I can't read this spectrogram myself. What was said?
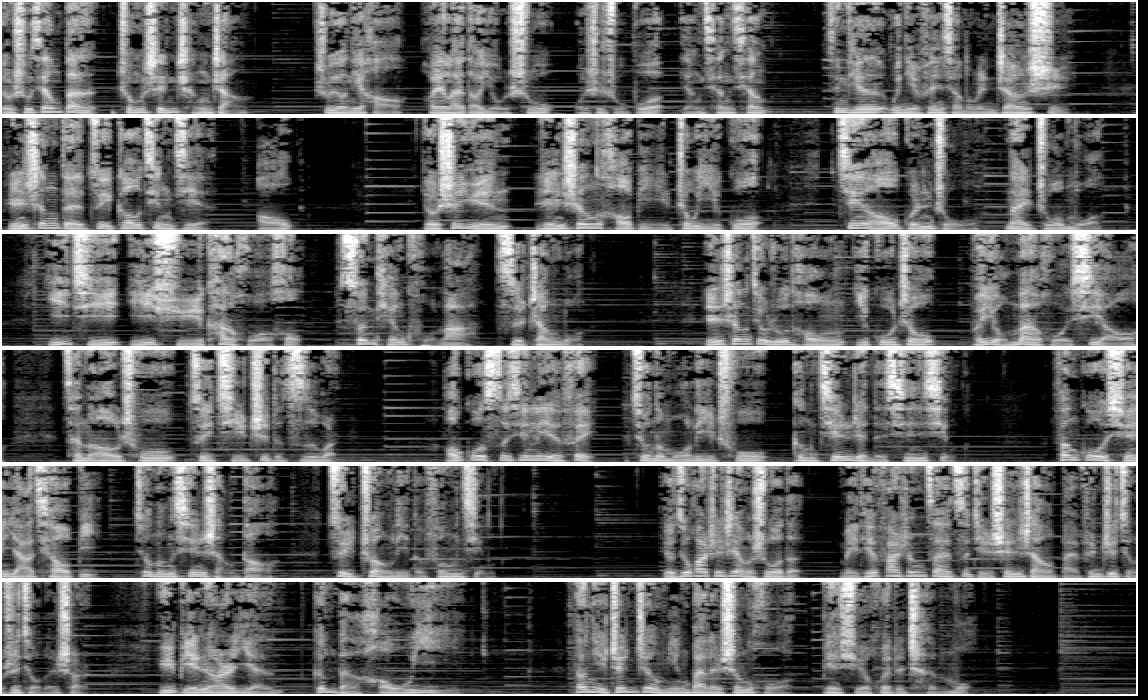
有书相伴，终身成长。书友你好，欢迎来到有书，我是主播杨锵锵。今天为你分享的文章是：人生的最高境界——熬。有诗云：“人生好比粥一锅，煎熬滚煮耐琢磨，宜急宜徐看火候，酸甜苦辣自张罗。”人生就如同一锅粥，唯有慢火细熬，才能熬出最极致的滋味儿。熬过撕心裂肺，就能磨砺出更坚韧的心性；翻过悬崖峭壁，就能欣赏到最壮丽的风景。有句话是这样说的：每天发生在自己身上百分之九十九的事儿，于别人而言根本毫无意义。当你真正明白了生活，便学会了沉默。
